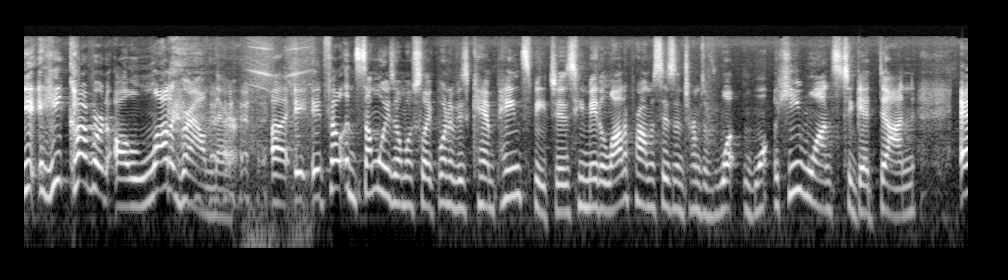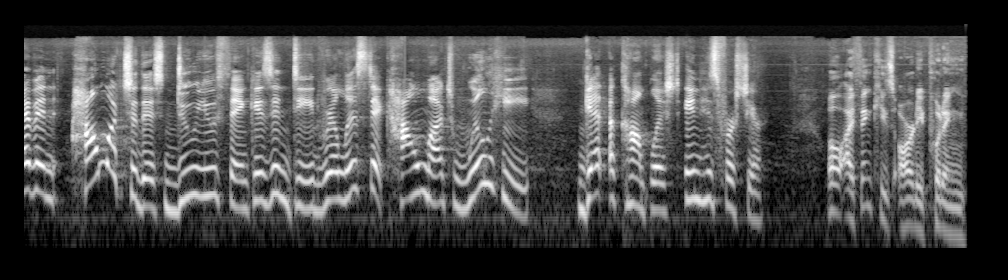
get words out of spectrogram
He covered a lot of ground there. Uh, it, it, felt in some ways almost like one of his campaign speeches. He made a lot of promises in terms of what wa he wants to get done. Evan, how much of this do you think is indeed realistic? How much will he get accomplished in his first year? Well, I think he's already putting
